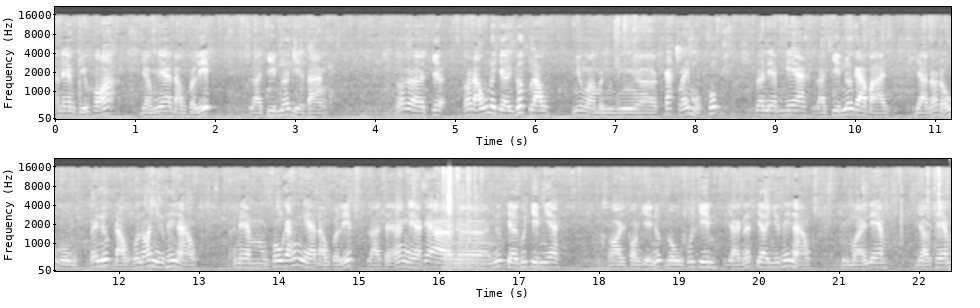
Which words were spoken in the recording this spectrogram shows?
Anh em chịu khó vào nghe đầu clip là chim nó về tàn. Nó à, chơi, có đấu nó chơi rất lâu nhưng mà mình à, cắt lấy một phút cho anh em nghe là chim nó ra bài và nó đổ gù. Cái nước đầu của nó như thế nào? Anh em cố gắng nghe đầu clip là sẽ nghe cái nước chơi của chim nha. Rồi còn về nước gù của chim và nó chơi như thế nào thì mời anh em vào xem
